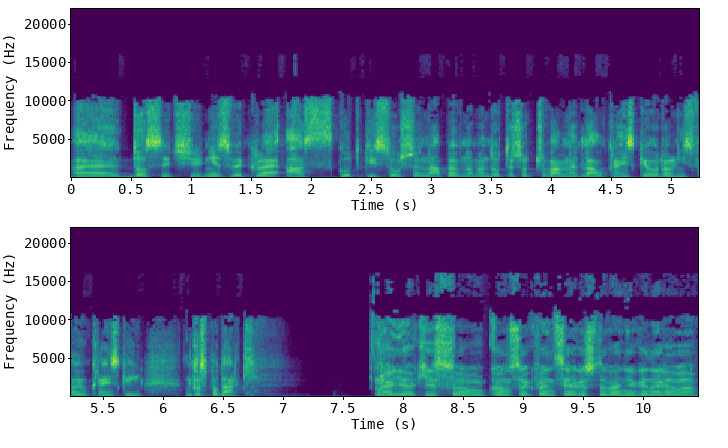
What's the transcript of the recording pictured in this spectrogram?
e, dosyć niezwykle, a skutki suszy na pewno będą też odczuwalne dla ukraińskiego rolnictwa i ukraińskiej gospodarki. A jakie są konsekwencje aresztowania generała?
